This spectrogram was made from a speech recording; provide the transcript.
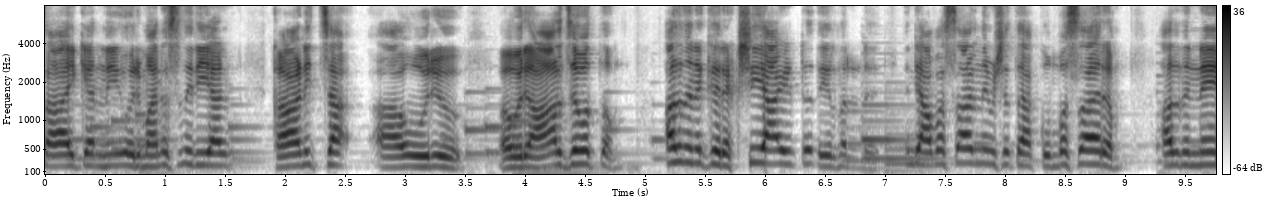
സഹായിക്കാൻ നീ ഒരു മനസ്സ് തിരിയാൻ കാണിച്ച ഒരു ഒരു ആർജവത്വം അത് നിനക്ക് രക്ഷയായിട്ട് തീർന്നിട്ടുണ്ട്. നിന്റെ അവസാന നിമിഷത്തെ ആ കുംഭസാരം അത് നിന്നെ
